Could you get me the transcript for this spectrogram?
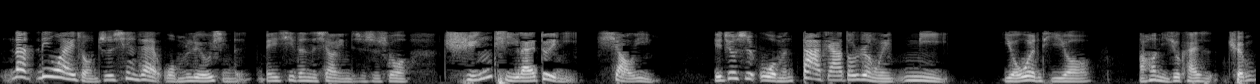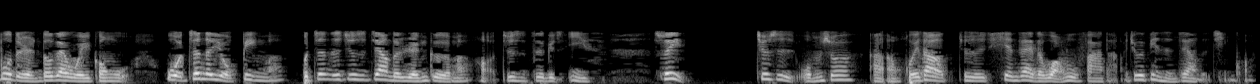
那另外一种就是现在我们流行的煤气灯的效应，就是说群体来对你效应，也就是我们大家都认为你有问题哦，然后你就开始全部的人都在围攻我，我真的有病吗？我真的就是这样的人格吗？好，就是这个意思。所以，就是我们说啊，回到就是现在的网络发达，就会变成这样的情况。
